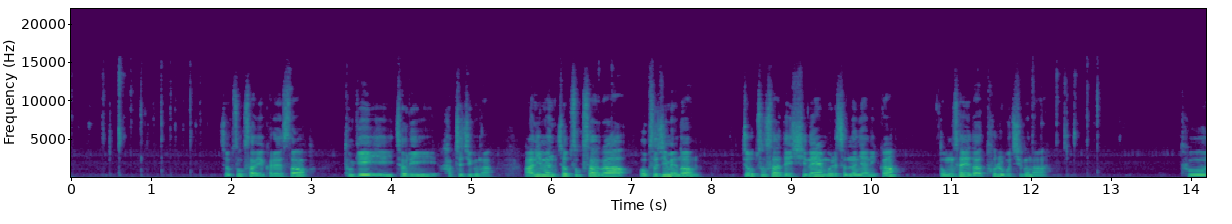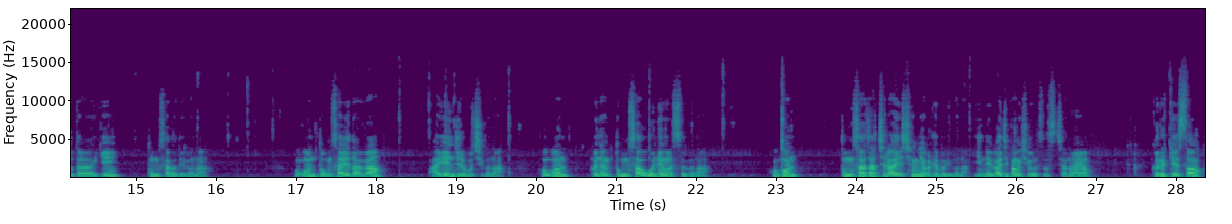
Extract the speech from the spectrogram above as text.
접속사 역할에서 두 개의 절이 합쳐지거나 아니면 접속사가 없어지면은 접속사 대신에 뭘 썼느냐니까 동사에다 to를 붙이거나 to 더하기 동사가 되거나 혹은 동사에다가 ing를 붙이거나 혹은 그냥 동사 원형을 쓰거나 혹은 동사 자체를 아예 생략을 해버리거나 이 네 가지 방식으로 썼잖아요. 그렇게 해서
